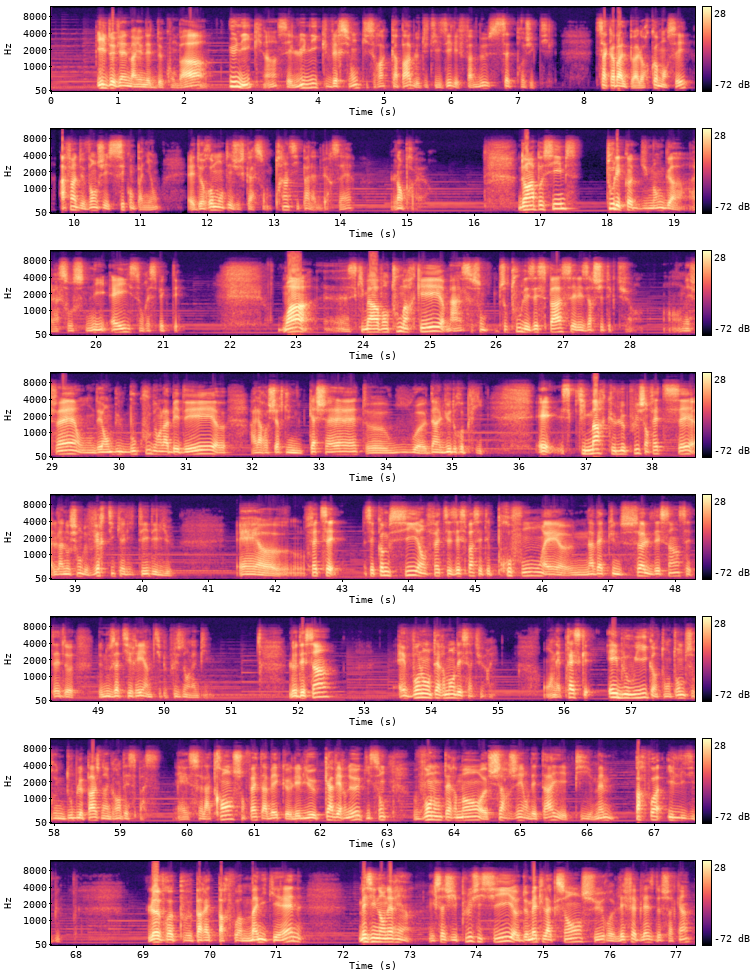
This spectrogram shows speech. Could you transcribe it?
il devient une marionnette de combat unique, hein, c'est l'unique version qui sera capable d'utiliser les fameux 7 projectiles. Sa cabale peut alors commencer afin de venger ses compagnons et de remonter jusqu'à son principal adversaire, l'empereur. Dans Aposims, tous les codes du manga à la sauce Nihei sont respectés. Moi, euh, ce qui m'a avant tout marqué, ben, ce sont surtout les espaces et les architectures. En effet, on déambule beaucoup dans la BD euh, à la recherche d'une cachette euh, ou d'un lieu de repli. Et ce qui marque le plus, en fait, c'est la notion de verticalité des lieux. Et en fait, c'est comme si en fait ces espaces étaient profonds et n'avaient qu'une seule dessin, c'était de nous attirer un petit peu plus dans l'abîme. Le dessin est volontairement désaturé. On est presque ébloui quand on tombe sur une double page d'un grand espace. Et cela tranche en fait avec les lieux caverneux qui sont volontairement euh, chargés en détails et puis même parfois illisibles. L'œuvre peut paraître parfois manichéenne, mais il n'en est rien. Il s'agit plus ici euh, de mettre l'accent sur les faiblesses de chacun,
